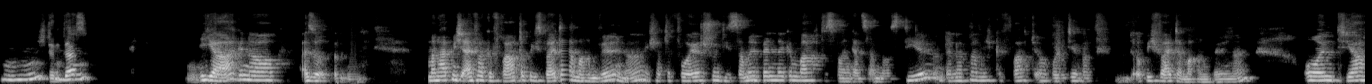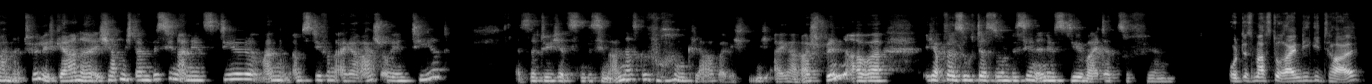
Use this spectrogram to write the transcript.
Mhm. Stimmt mhm. das? Ja, genau. Also man hat mich einfach gefragt, ob ich es weitermachen will. Ne? Ich hatte vorher schon die Sammelbände gemacht, das war ein ganz anderer Stil. Und dann hat man mich gefragt, ja, wollt ihr, ob ich weitermachen will. Ne? Und ja, natürlich gerne. Ich habe mich dann ein bisschen an den Stil, an, am Stil von Agarash orientiert. Das ist natürlich jetzt ein bisschen anders geworden, klar, weil ich nicht Agarash bin, aber ich habe versucht, das so ein bisschen in dem Stil weiterzuführen. Und das machst du rein digital?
